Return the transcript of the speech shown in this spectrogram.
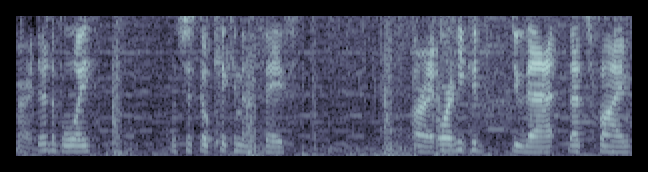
Alright, there's a boy. Let's just go kick him in the face. Alright, or he could do that. That's fine.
